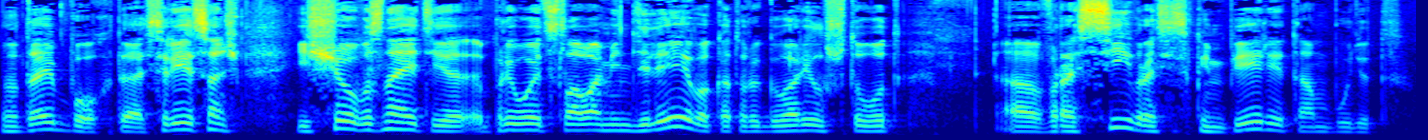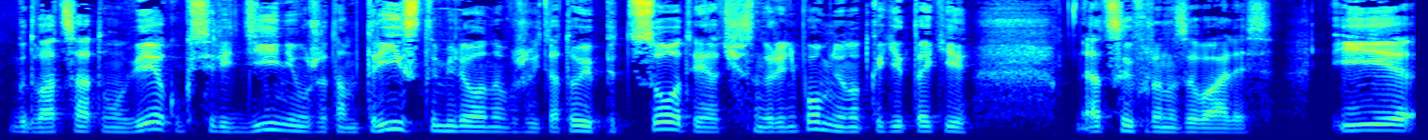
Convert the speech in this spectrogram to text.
Ну дай бог, да. Сергей Александрович, еще, вы знаете, приводит слова Менделеева, который говорил, что вот э, в России, в Российской империи там будет к 20 веку, к середине уже там 300 миллионов жить, а то и 500, я, честно говоря, не помню, но вот какие-то такие э, цифры назывались. И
